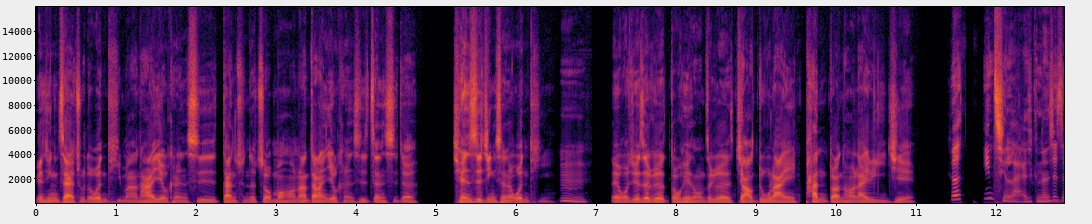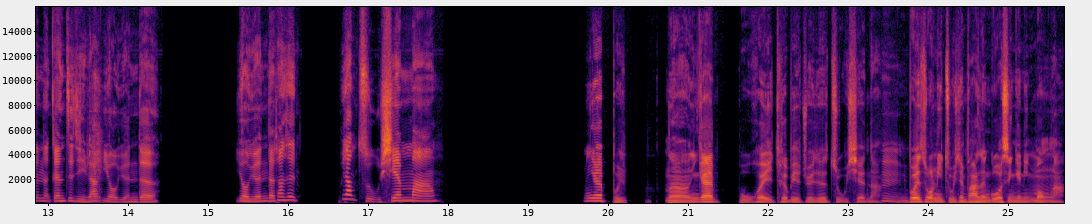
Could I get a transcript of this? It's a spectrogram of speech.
冤亲债主的问题嘛，他也有可能是单纯的做梦哈，那当然也有可能是真实的前世今生的问题。嗯，对，我觉得这个都可以从这个角度来判断哈，来理解。可听起来可能是真的跟自己比较有缘的，有缘的算是像祖先吗？应该不，那应该。不会特别觉得是祖先呐，嗯，你不会说你祖先发生过事情给你梦啦。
